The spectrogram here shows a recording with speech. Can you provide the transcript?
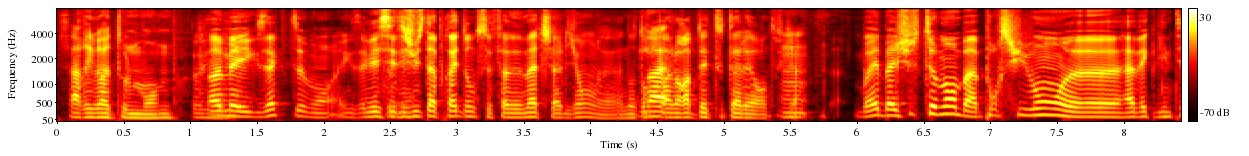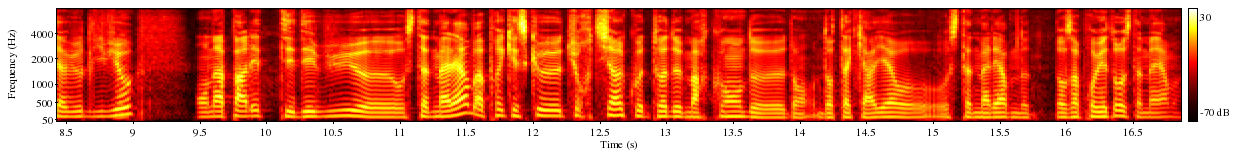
ça- arrive à tout le monde. Ah, mais exactement, exactement. Mais c'était juste après donc ce fameux match à Lyon là, dont on Ouais. parlera peut-être tout à l'heure en tout cas. Mm. Ouais, bah justement, bah poursuivons euh, avec l'interview de Livio. On a parlé de tes débuts euh, au Stade Malherbe. Après, qu'est-ce que tu retiens, quoi, toi, de marquant de- dans, dans ta carrière au, Stade Malherbe, dans un premier tour au Stade Malherbe?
